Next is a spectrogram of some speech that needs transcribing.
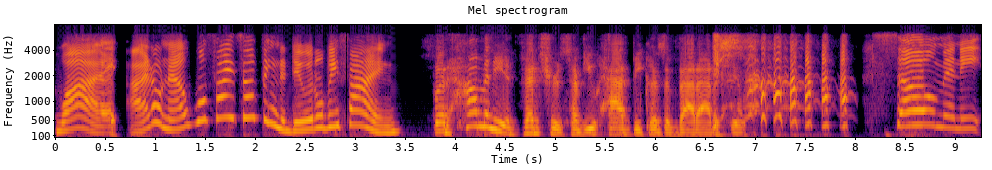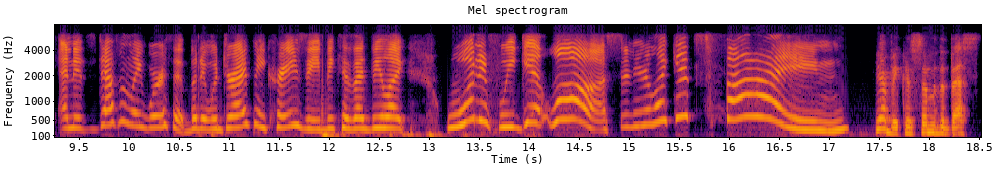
Why? I don't know. We'll find something to do. It'll be fine. But how many adventures have you had because of that attitude? so many, and it's definitely worth it, but it would drive me crazy because I'd be like, what if we get lost? And you're like, it's fine. yeah, because some of the best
